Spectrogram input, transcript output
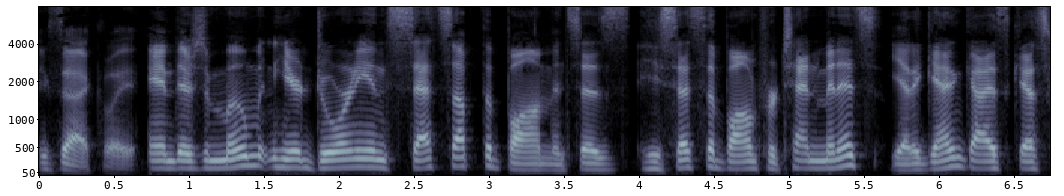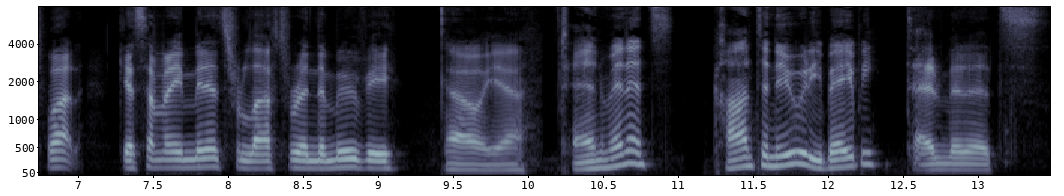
Exactly. And there's a moment here Dorian sets up the bomb and says he sets the bomb for 10 minutes. Yet again, guys, guess what? Guess how many minutes were left? We're in the movie. Oh yeah. 10 minutes. Continuity, baby. 10 minutes.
